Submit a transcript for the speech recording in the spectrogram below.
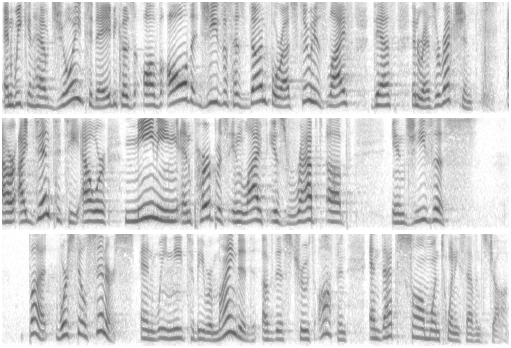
And we can have joy today because of all that Jesus has done for us through His life, death, and resurrection. Our identity, our meaning and purpose in life is wrapped up in Jesus. But we're still sinners, and we need to be reminded of this truth often, and that's Psalm 127's job.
